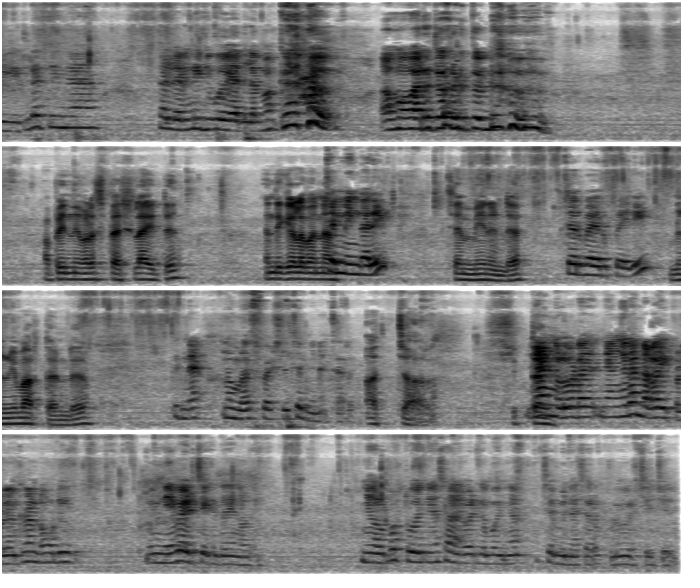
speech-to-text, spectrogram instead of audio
വീട്ടിലെത്തി ഞാൻ കല്യാണം കഴിഞ്ഞ് പോയല്ല മക്കൾ? അമ്മമാരെ ചോറെടുത്തുണ്ട് അപ്പൊ ഇന്ന് ഇവിടെ സ്പെഷ്യൽ ആയിട്ട് എന്തൊക്കെയുള്ള പറഞ്ഞ ചെമ്മീൻ കറി. ചെമ്മീനുണ്ട്. ചെറുപയറുപ്പേരി മീൻ വറുത്തുണ്ട്. പിന്നെ നമ്മളെ സ്പെഷ്യൽ ചെമ്മീൻ അച്ചാർ. അച്ചാർ ഞങ്ങളിവിടെ ഞങ്ങൾ രണ്ടാളും കഴിക്കുള്ളൂ ഞങ്ങൾക്ക് രണ്ടും കൂടി മുന്നേ മേടിച്ചേക്കുന്നത് ഞങ്ങൾ ഞങ്ങൾ പുറത്തു പോയി സാധനം മേടിക്കാൻ പോയി ചെമ്മീൻ അച്ചാർ എപ്പോഴും മേടിച്ച് വെച്ചത്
